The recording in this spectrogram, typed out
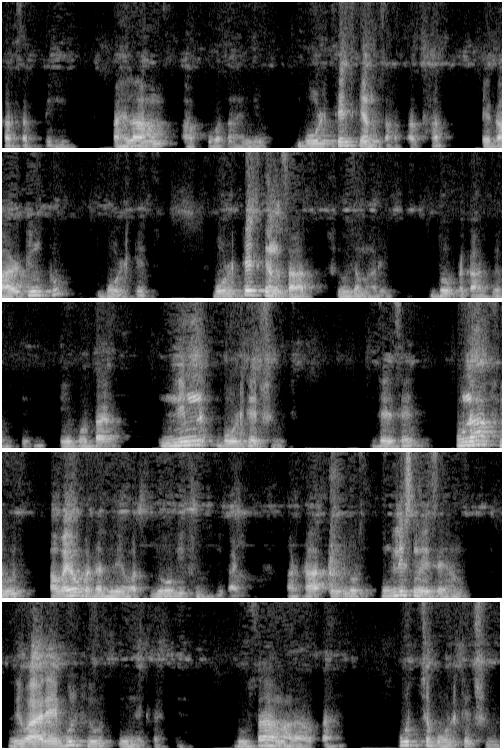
कर सकते हैं। पहला हम आपको बताएँगे वोल्टेज के अनुसार, अर्थात अकॉर्डिंग टू वोल्टेज वोल्टेज के अनुसार फ्यूज हमारे दो प्रकार के होते हैं। एक होता है निम्न वोल्टेज फ्यूज जैसे पुनः फ्यूज अवयव बदलने और योगी फ्यूज इकाई अर्थात इंग्लिश में इसे हम रिवायरेबल फ्यूज यूनिट कहते हैं। दूसरा हमारा होता है उच्च वोल्टेज फ्यूज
